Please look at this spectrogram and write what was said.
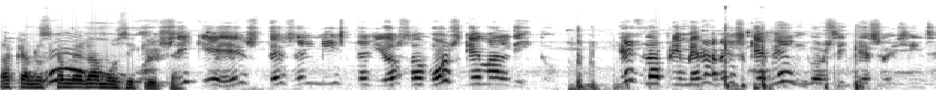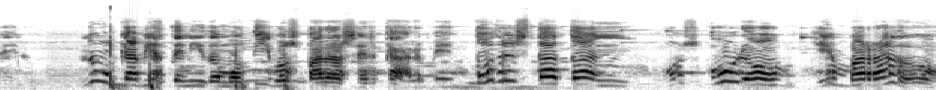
Acá nos cambia la musiquita. Así que este es el misterioso bosque maldito. Es la primera vez que vengo, si te soy sincero. Nunca había tenido motivos para acercarme. Todo está tan oscuro y embarrado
